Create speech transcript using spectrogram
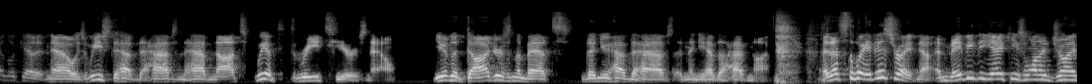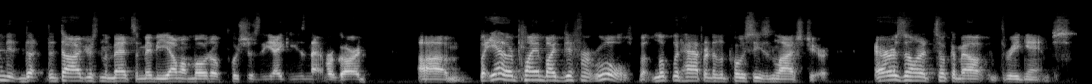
I look at it now is we used to have the haves and the have nots. We have three tiers now. You have the Dodgers and the Mets, then you have the haves, and then you have the have nots. and that's the way it is right now. And maybe the Yankees want to join the, the, the, Dodgers and the Mets, and maybe Yamamoto pushes the Yankees in that regard. Um, but yeah, they're playing by different rules. But look what happened to the postseason last year. Arizona took them out in three games.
